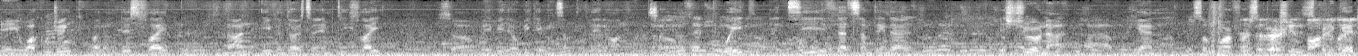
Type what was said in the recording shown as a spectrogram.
a welcome drink. But on this flight, there's none, even though it's an empty flight. So maybe they'll be giving something later on. So wait and see if that's something that is true or not. Uh, again, so far first impression is pretty good.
